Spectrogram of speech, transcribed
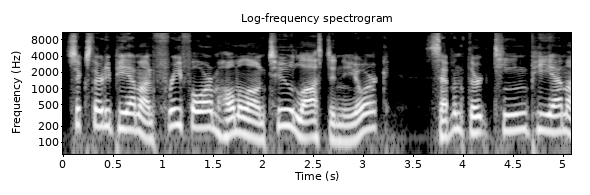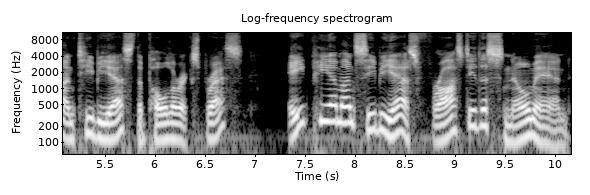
6:30 p.m. on Freeform, Home Alone 2, Lost in New York. 7:13 p.m. on TBS, The Polar Express. 8 p.m. on CBS, Frosty the Snowman.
